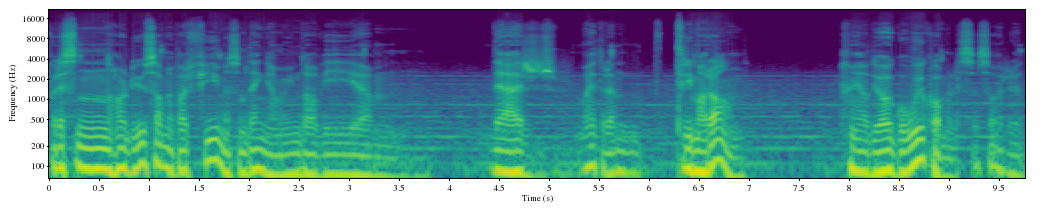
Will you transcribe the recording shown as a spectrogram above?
Forresten, har du samme parfyme som den gangen da vi um, Det er Hva heter den? Trimaran? Ja, du har god hukommelse, svarer hun.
